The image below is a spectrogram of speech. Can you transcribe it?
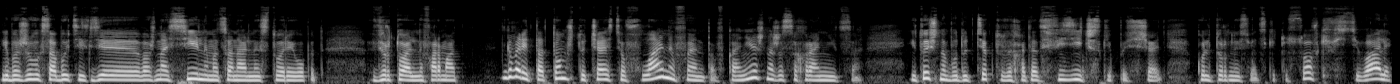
либо живых событий, где важна сильная эмоциональная история и опыт в виртуальный формат, говорит о том, что часть офлайн ивентов конечно же, сохранится. И точно будут те, кто захотят физически посещать культурные светские тусовки, фестивали.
